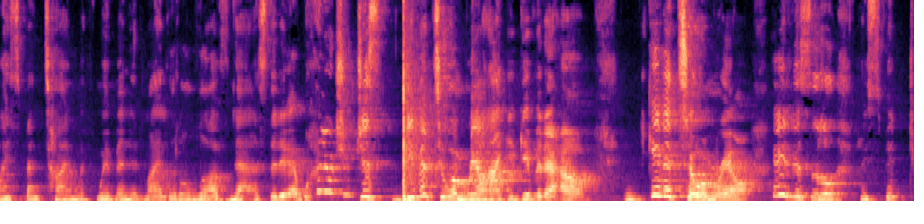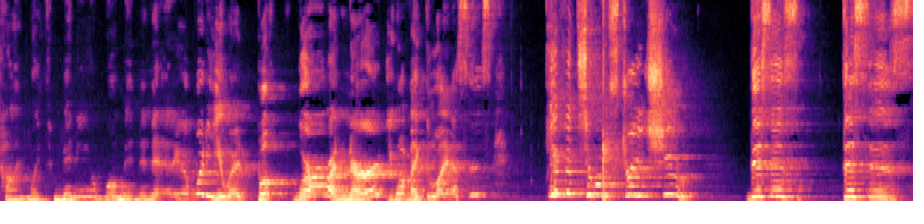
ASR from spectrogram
I spent time with women in my little love nest. That why don't you just give it to them real how you give it at home? Give it to them real. Hey, this little. I spent time with many a woman, and uh, what are you, a bookworm, a nerd? You want my glasses? Give it to them straight shoot. This is this is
